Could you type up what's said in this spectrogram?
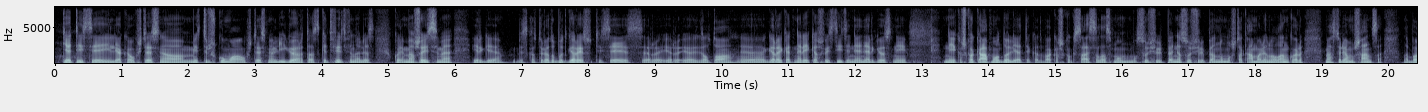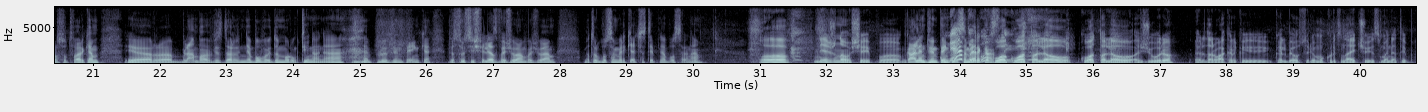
tie teisėjai lieka aukštesnio meistriškumo, aukštesnio lygio ir tas ketvirtfinalis, kuriame žaisime, irgi viskas turėtų būti gerai su teisėjais ir, ir, ir dėl to e, gerai, kad nereikia švaistyti nei energijos, nei, nei kažkokio apmaudo lėti, kad va kažkoks asilas mums sušilpė, nesušilpė, numuštą kamalį nuo lanko ir mes turėjom šansą. Dabar sutvarkėm ir blemba vis dar nebuvo įdomių rungtynių, ne? Plus 25, visus išėlės važiuojam, važiuojam, bet turbūt su amerikiečiais taip nebus, ar ne? O, nežinau, šiaip. o, Galim 25 Ne, tai Ameriką. Kuo, tai- kuo, toliau, kuo toliau aš žiūriu ir dar vakar, kai kalbėjau su Rimu Kurtinaičiu, jis mane taip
